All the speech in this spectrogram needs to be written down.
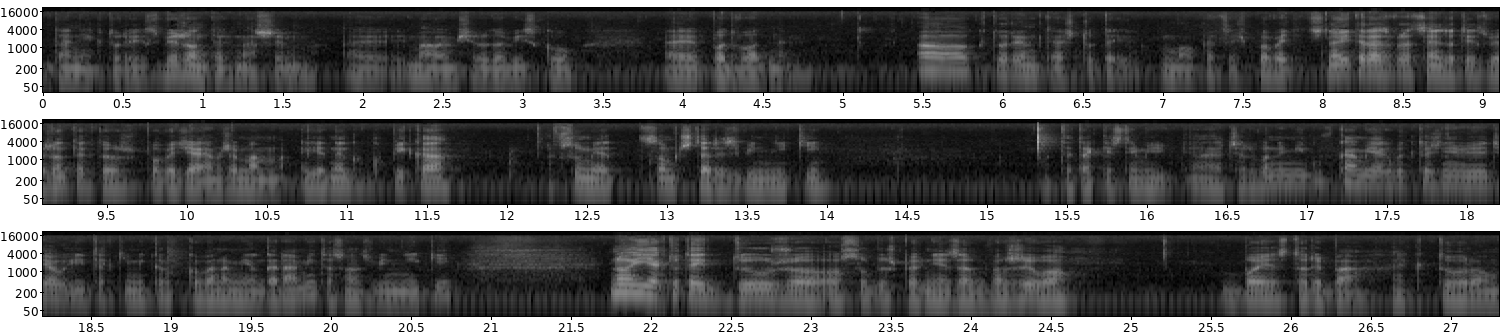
dla niektórych zwierzątek w naszym małym środowisku podwodnym, o którym też tutaj mogę coś powiedzieć. No i teraz wracając do tych zwierzątek, to już powiedziałem, że mam jednego kupika, w sumie są cztery zwinniki, te takie z tymi e, czerwonymi główkami, jakby ktoś nie wiedział, i takimi kropkowanymi ogarami, to są zwinniki. No i jak tutaj dużo osób już pewnie zauważyło, bo jest to ryba, którą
